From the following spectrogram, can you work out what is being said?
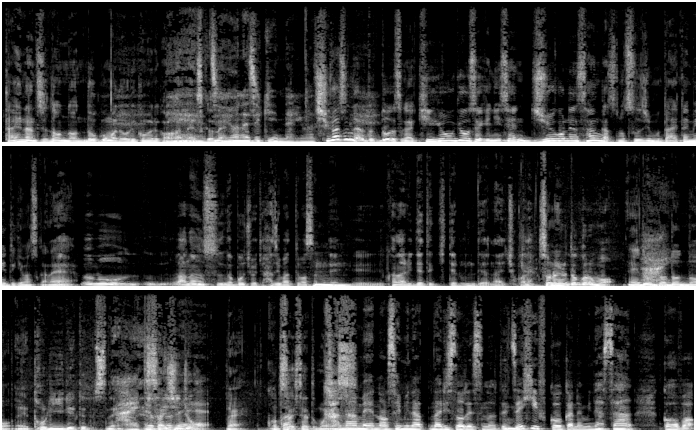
大変なんですよ。どんどんどこまで織り込めるかわかんないですけどね。えー重要な時期になります、4月になるとどうですかね企業業績2015年3月の数字も大体見えてきますかね。もう、アナウンスがぼちぼち始まってますんで、えーかなり出てきてるんではないでしょうかね。その辺のところも、えーどんどんどんどん、えー取り入れてですね、はい最新情報、ね、お伝えしたいと思います。要のセミナーとなりそうですので、ぜひ福岡の皆さん、ご応募お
